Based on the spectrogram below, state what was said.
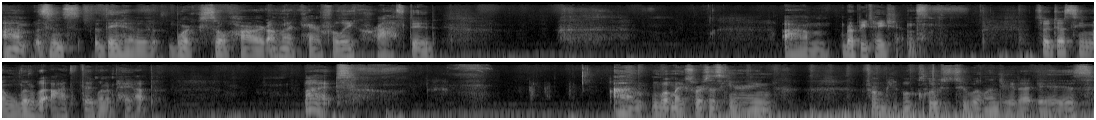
Um, since they have worked so hard on their carefully crafted um, reputations. So it does seem a little bit odd that they wouldn't pay up. But um, what my source is hearing from people close to Will and Jada is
